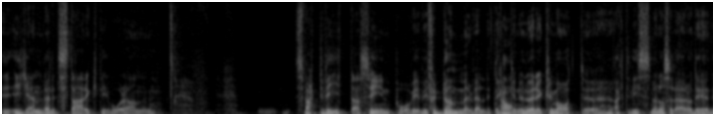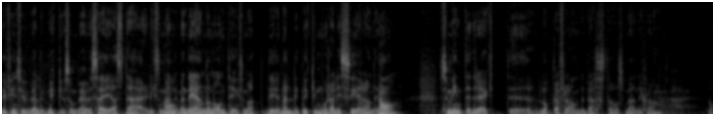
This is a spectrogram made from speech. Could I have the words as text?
i- igen väldigt starkt i våran svartvita syn på, vi, vi fördömer väldigt mycket. Ja. Nu, nu är det klimataktivismen och sådär och det, det finns ju väldigt mycket som behöver sägas där. Liksom. Men, Ja. men det är ändå någonting som att det är väldigt mycket moraliserande. Ja. Som inte direkt eh, lockar fram det bästa hos människan. Ja,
